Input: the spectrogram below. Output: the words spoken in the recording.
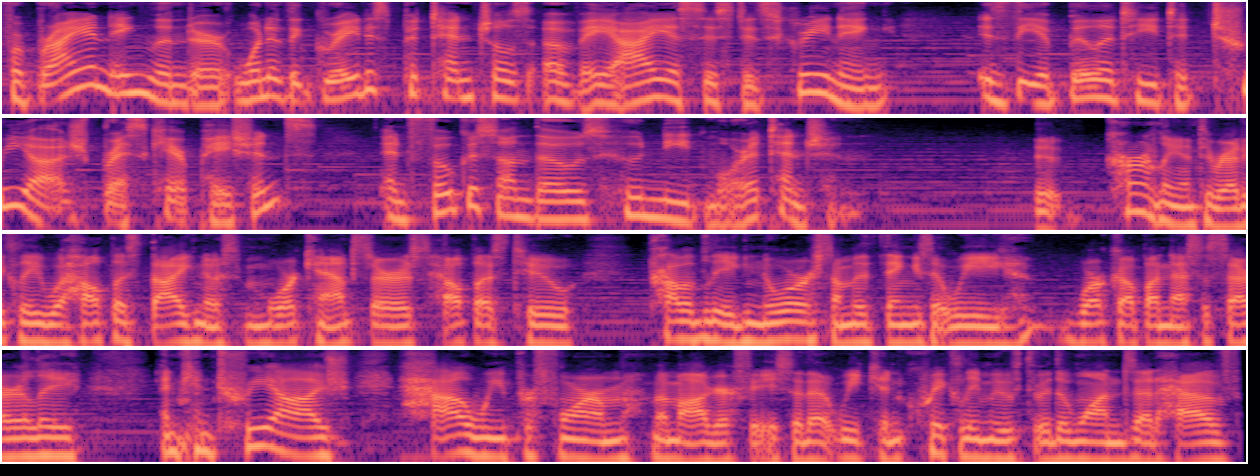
For Brian Englander, one of the greatest potentials of AI assisted screening is the ability to triage breast care patients and focus on those who need more attention it currently and theoretically will help us diagnose more cancers, help us to probably ignore some of the things that we work up unnecessarily, and can triage how we perform mammography so that we can quickly move through the ones that have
